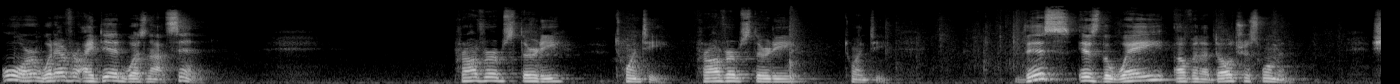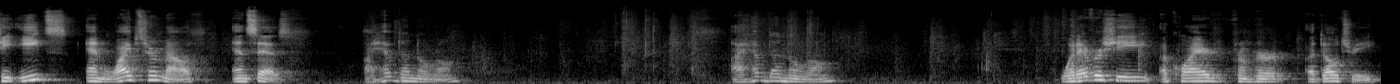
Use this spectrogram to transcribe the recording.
Or whatever I did was not sin. Proverbs 30 20. Proverbs 30 20. This is the way of an adulterous woman. She eats and wipes her mouth and says, I have done no wrong. I have done no wrong. Whatever she acquired from her adultery,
